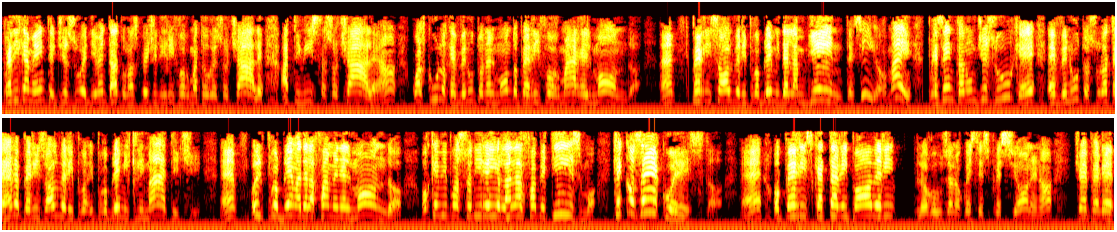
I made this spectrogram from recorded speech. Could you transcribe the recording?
Praticamente Gesù è diventato una specie di riformatore sociale, attivista sociale, eh? qualcuno che è venuto nel mondo per riformare il mondo, eh? per risolvere i problemi dell'ambiente. Sì, ormai presentano un Gesù che è venuto sulla terra per risolvere i, pro- i problemi climatici, eh? o il problema della fame nel mondo, o che vi posso dire io, l'analfabetismo. Che cos'è questo? Eh? O per riscattare i poveri loro usano questa espressione, no? Cioè per,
